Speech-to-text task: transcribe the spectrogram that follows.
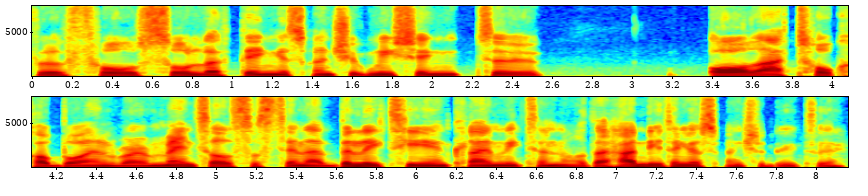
the full solar thing is contributing to all our talk about environmental sustainability and climate and all that? How do you think it's contributing? To?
